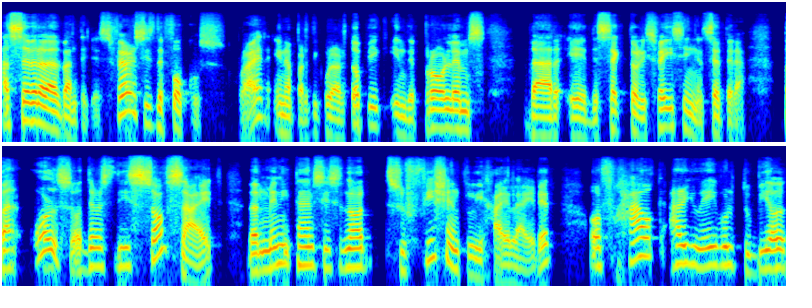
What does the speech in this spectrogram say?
has several advantages. First is the focus, right, in a particular topic, in the problems that the sector is facing, etc. But also there's this soft side that many times is not sufficiently highlighted of how are you able to build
